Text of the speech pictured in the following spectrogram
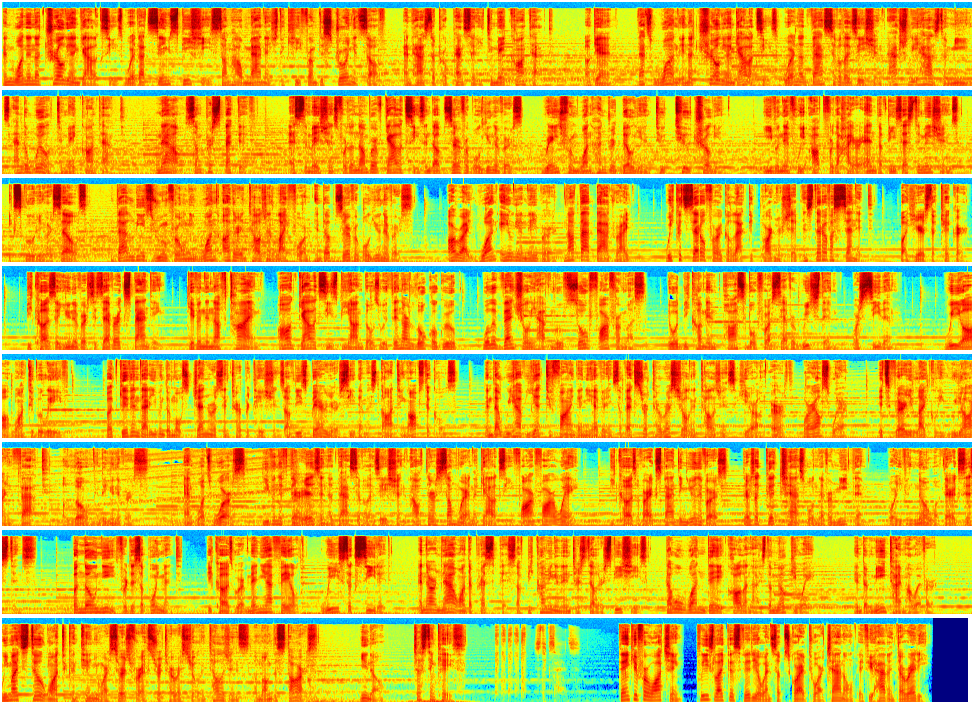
and one in a trillion galaxies where that same species somehow managed to keep from destroying itself and has the propensity to make contact. Again, that's one in a trillion galaxies where an advanced civilization actually has the means and the will to make contact. Now, some perspective. Estimations for the number of galaxies in the observable universe range from 100 billion to 2 trillion. Even if we opt for the higher end of these estimations, excluding ourselves, that leaves room for only one other intelligent life form in the observable universe. Alright, one alien neighbor, not that bad, right? We could settle for a galactic partnership instead of a senate. But here's the kicker. Because the universe is ever expanding, given enough time, all galaxies beyond those within our local group will eventually have moved so far from us, it would become impossible for us to ever reach them or see them. We all want to believe. But given that even the most generous interpretations of these barriers see them as daunting obstacles, and that we have yet to find any evidence of extraterrestrial intelligence here on Earth or elsewhere, it's very likely we are in fact alone in the universe. And what's worse, even if there is an advanced civilization out there somewhere in a galaxy far far away, because of our expanding universe, there's a good chance we'll never meet them or even know of their existence. But no need for disappointment, because where many have failed, we succeeded and are now on the precipice of becoming an interstellar species that will one day colonize the Milky Way. In the meantime, however, we might still want to continue our search for extraterrestrial intelligence among the stars. You know, just in case. Stick science. Thank you for watching. Please like this video and subscribe to our channel if you haven't already.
